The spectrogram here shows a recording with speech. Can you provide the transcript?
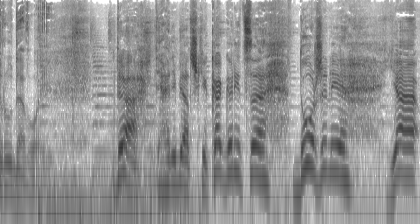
Трудовой. Да, ребятушки, как говорится, дожили. Я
